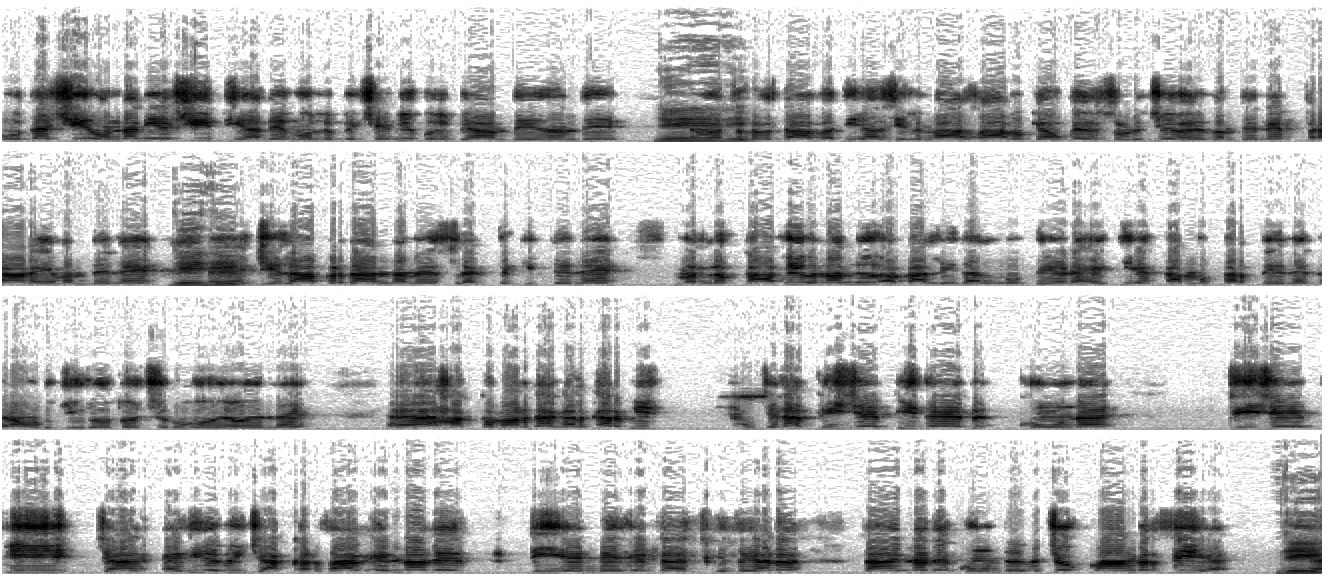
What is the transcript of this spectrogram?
ਉਹ ਤਾਂ ਸ਼ੀ ਉਹਨਾਂ ਦੀਆਂ ਸ਼ਹੀਦੀਆਂ ਦੇ ਮੁੱਲ ਪਿੱਛੇ ਵੀ ਕੋਈ ਬਿਆਨ ਦੇ ਦਿੰਦੇ। ਮਤਲਬ ਤਾਂ ਵਧੀਆ ਸੀ ਲੰਗਾ ਸਾਹਿਬ ਕਿਉਂਕਿ ਸੁਲਝੇ ਹੋਏ ਬੰਦੇ ਨੇ ਪੁਰਾਣੇ ਬੰਦੇ ਨੇ। ਜ਼ਿਲ੍ਹਾ ਪ੍ਰਧਾਨ ਨਵੇਂ ਸਿਲੈਕਟ ਕੀਤੇ ਨੇ। ਮਤਲਬ ਕਾਫੀ ਉਹਨਾਂ ਨੂੰ ਅਕਾਲੀ ਦਲ ਨੂੰ ਦੇਣ ਹੈਗੀ ਹੈ ਕੰਮ ਕਰਦੇ ਨੇ ਗਰਾਊਂਡ ਜ਼ੀਰੋ ਤੋਂ ਸ਼ੁਰੂ ਹੋਏ ਹੋਏ ਨੇ। ਹੱਕ ਬਣਦਾ ਗੱਲ ਕਰ ਵੀ ਜਿਹੜਾ ਬੀਜੇਪੀ ਦੇ ਖੂਨ ਹੈ ਬੀਜੇਪੀ ਜਾਂ ਕਹਿ ਦਈਏ ਵੀ ਜਾਖੜ ਸਾਹਿਬ ਇਹਨਾਂ ਦੇ ਡੀਐਨਏ ਜੇ ਟੈਸਟ ਕੀਤੇ ਜਾਣ। ਤਾਂ ਇਹਨਾਂ ਦੇ ਖੂਨ ਦੇ ਵਿੱਚੋਂ ਕਾਂਗਰਸੀ ਹੈ। ਜੀ।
